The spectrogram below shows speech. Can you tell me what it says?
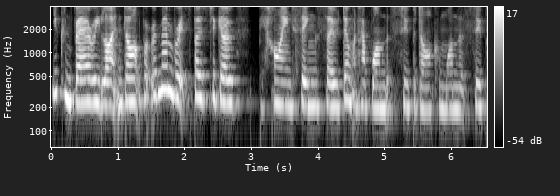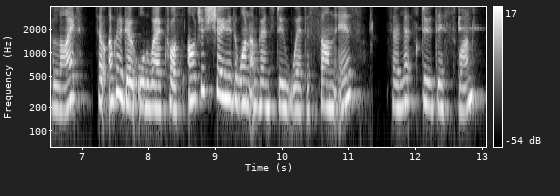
You can vary light and dark, but remember it's supposed to go behind things, so don't want to have one that's super dark and one that's super light. So I'm going to go all the way across. I'll just show you the one I'm going to do where the sun is. So let's do this one.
